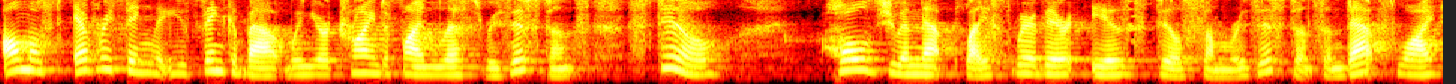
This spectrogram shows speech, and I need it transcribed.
almost everything that you think about when you're trying to find less resistance still holds you in that place where there is still some resistance. And that's why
